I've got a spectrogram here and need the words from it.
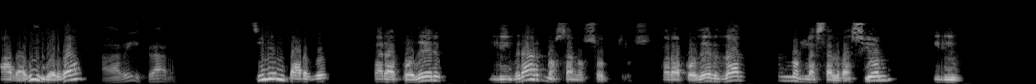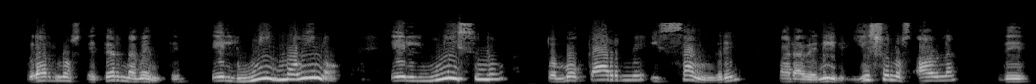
a David, ¿verdad? A David, claro. Sin embargo, para poder librarnos a nosotros, para poder darnos la salvación y librarnos eternamente, él mismo vino, él mismo tomó carne y sangre para venir. Y eso nos habla de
